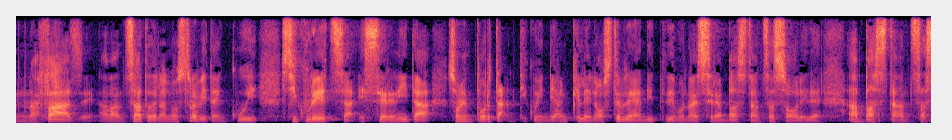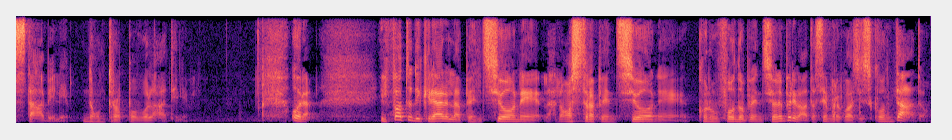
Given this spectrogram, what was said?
una fase avanzata della nostra vita in cui sicurezza e serenità sono importanti, quindi anche le nostre rendite devono essere abbastanza solide, abbastanza stabili, non troppo volatili. Ora, il fatto di creare la pensione, la nostra pensione con un fondo pensione privata sembra quasi scontato,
